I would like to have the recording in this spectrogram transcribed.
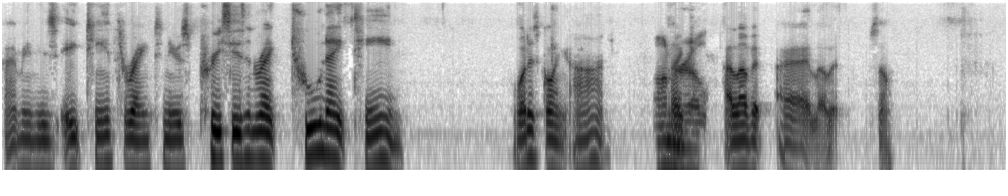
I mean, he's 18th ranked and he was preseason ranked 219. What is going on? Unreal. I love it. I love it. So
